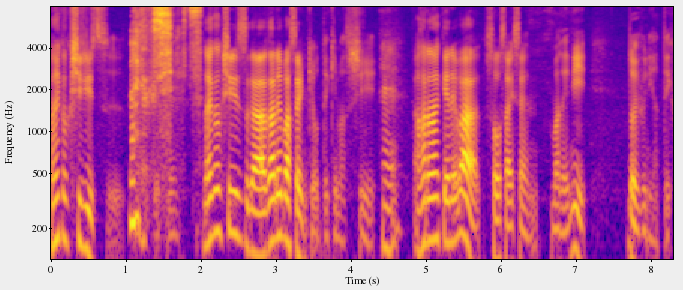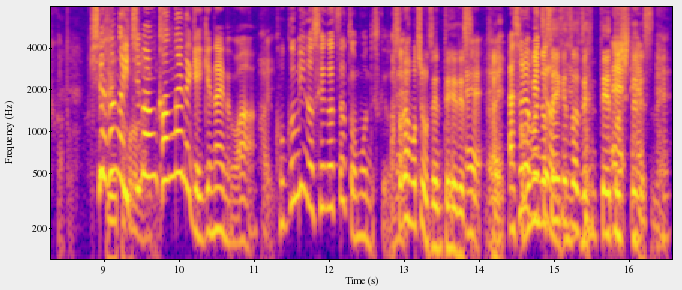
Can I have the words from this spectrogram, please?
内閣支持率ね。支持率、内閣支持率が上がれば選挙できますしええ。上がらなければ総裁選までにどういうふうにやっていくかと、岸田さんが一番考えなきゃいけないのは、はい。国民の生活だと思うんですけどね。あそれはもちろん前提です、はい、あそれは国民のもちろん清潔は前提としてですね、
